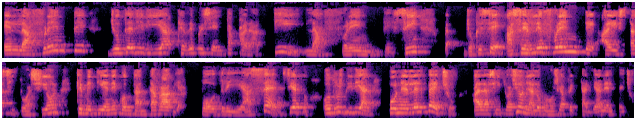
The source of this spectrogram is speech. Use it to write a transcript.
En la frente yo te diría que representa para ti la frente, ¿sí? Yo qué sé, hacerle frente a esta situación que me tiene con tanta rabia. Podría ser, ¿cierto? Otros dirían ponerle el pecho a la situación y a lo mejor se afectaría en el pecho.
